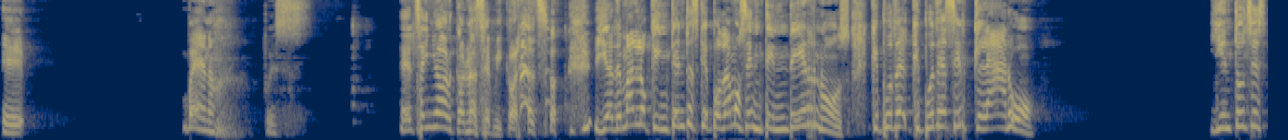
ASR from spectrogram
eh, bueno, pues el Señor conoce mi corazón. Y además lo que intento es que podamos entendernos, que pueda, que pueda ser claro. Y entonces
